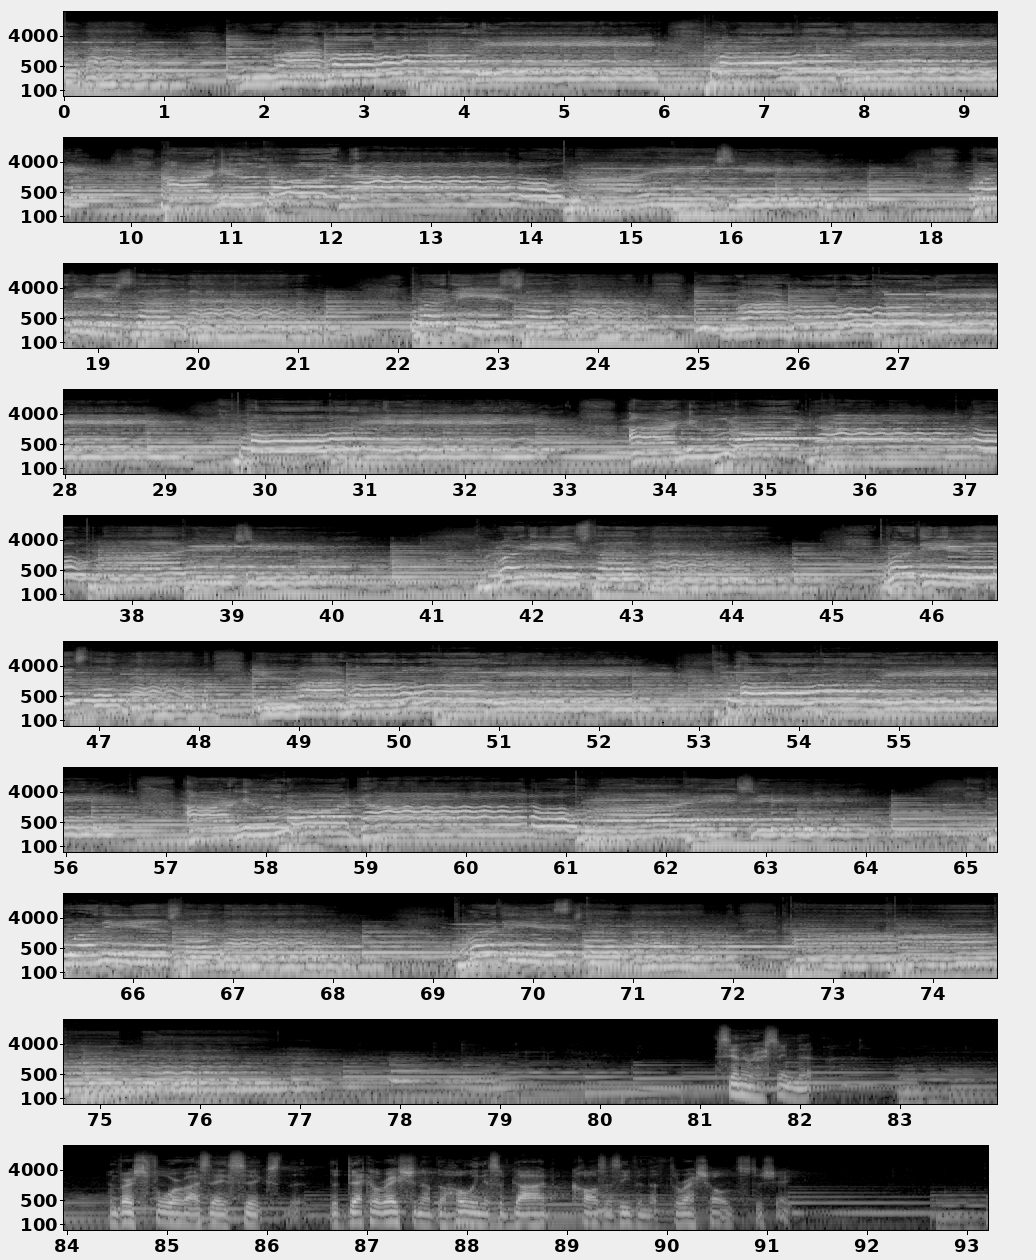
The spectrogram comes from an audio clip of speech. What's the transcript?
Verse 4 of Isaiah 6, the, the declaration of the holiness of God causes even the thresholds to shake.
